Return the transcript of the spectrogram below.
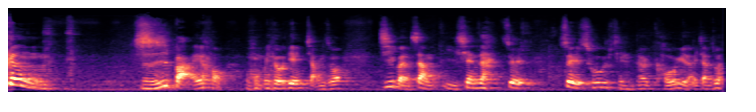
更直白哦，我们有点讲说，基本上以现在最最粗浅的口语来讲，说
